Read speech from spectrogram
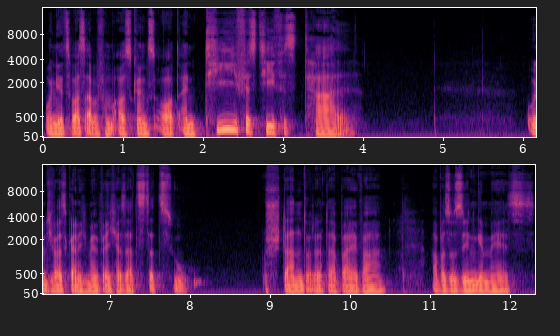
Und jetzt war es aber vom Ausgangsort ein tiefes, tiefes Tal. Und ich weiß gar nicht mehr, welcher Satz dazu stand oder dabei war, aber so sinngemäß,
